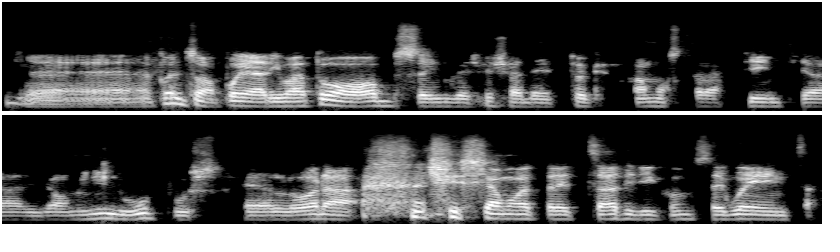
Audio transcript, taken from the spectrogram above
eh, poi, insomma, poi è arrivato Hobbes e invece ci ha detto che dobbiamo stare attenti agli uomini lupus e allora ci siamo attrezzati di conseguenza.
